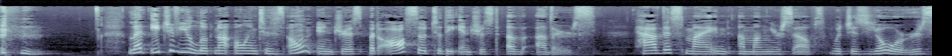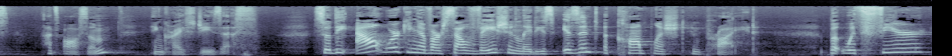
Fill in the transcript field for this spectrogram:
Let each of you look not only to his own interest, but also to the interest of others. Have this mind among yourselves, which is yours, that's awesome, in Christ Jesus. So the outworking of our salvation, ladies, isn't accomplished in pride, but with fear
